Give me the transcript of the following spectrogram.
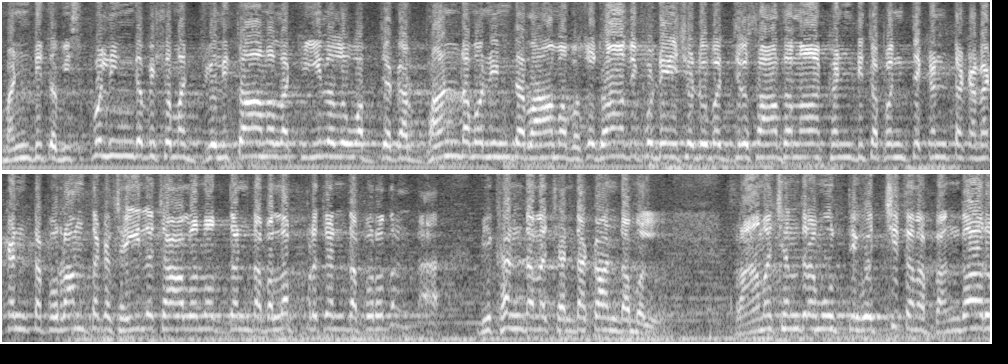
మండిత విస్ఫులింగ విషమ జ్వలితానల కీలలు వబ్జ గర్భాండము నిండ రామ వసుధాదిపుడేశుడు వజ్ర సాధన ఖండిత పంక్తి కంట కడకంట పురాంతక శైలచాలనొద్దండ బల ప్రచండ పురదండ విఖండన చండకాండముల్. రామచంద్రమూర్తి వచ్చి తన బంగారు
